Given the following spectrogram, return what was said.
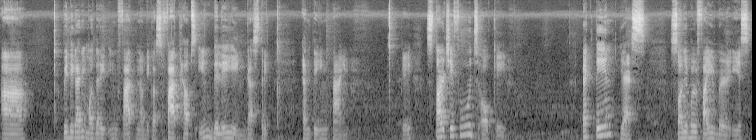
uh, pwede gani moderate in fat no because fat helps in delaying gastric emptying time. Okay? Starchy foods, okay. Pectin, yes. Soluble fiber is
